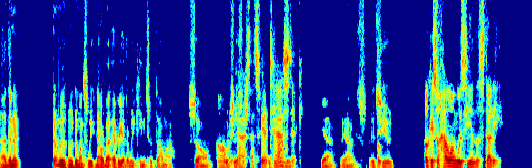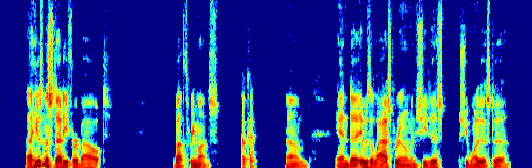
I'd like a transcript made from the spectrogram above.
Uh, then it, it moved to once a week. Now about every other week he meets with Thelma. So, oh my is, gosh, that's fantastic. Yeah, yeah, it's it's okay. huge. Okay, so how long was he in the study? Uh, he was in the study for about about three months. Okay. Um, and uh, it was the last room, and she just she wanted us to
